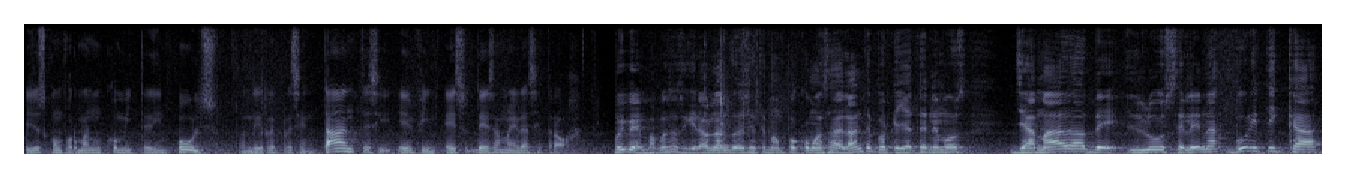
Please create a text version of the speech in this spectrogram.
Ellos conforman un comité de impulso, donde hay representantes y, en fin, eso, de esa manera se trabaja. Muy bien, vamos a seguir hablando de ese tema un poco más adelante porque ya tenemos llamada de Luz Elena Buritica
